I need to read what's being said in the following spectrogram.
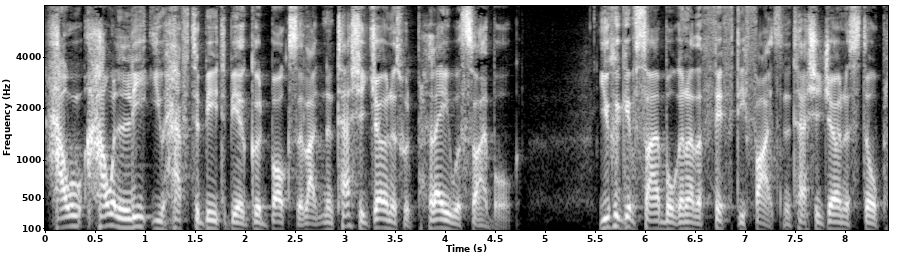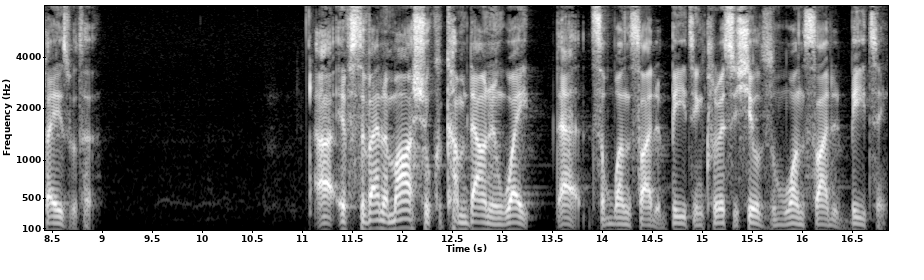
how how elite you have to be to be a good boxer. Like Natasha Jonas would play with Cyborg. You could give Cyborg another 50 fights. Natasha Jonas still plays with her. Uh, if Savannah Marshall could come down in weight, that's a one sided beating. Claressa Shields is a one sided beating.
